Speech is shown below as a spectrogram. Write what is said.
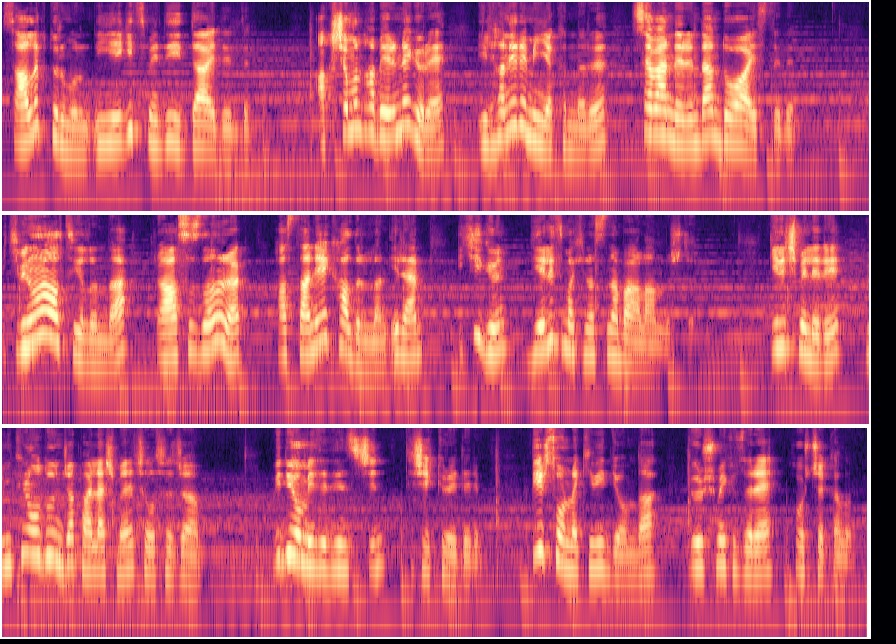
sağlık durumunun iyiye gitmediği iddia edildi. Akşamın haberine göre İlhan İrem'in yakınları sevenlerinden dua istedi. 2016 yılında rahatsızlanarak hastaneye kaldırılan İrem iki gün diyaliz makinesine bağlanmıştı. Gelişmeleri mümkün olduğunca paylaşmaya çalışacağım. Videomu izlediğiniz için teşekkür ederim. Bir sonraki videomda görüşmek üzere, hoşçakalın.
